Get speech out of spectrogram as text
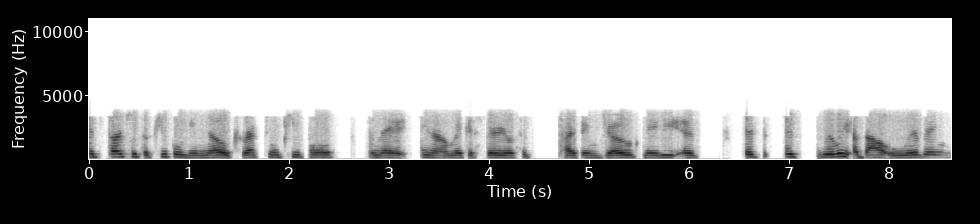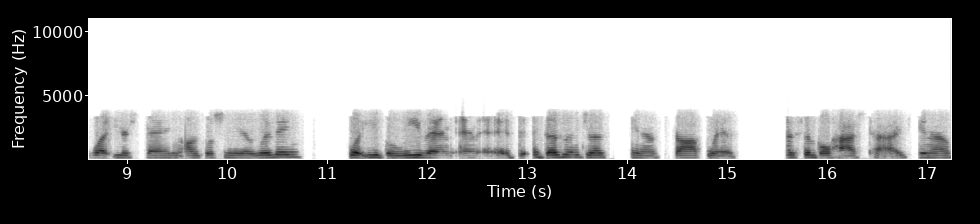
it starts with the people you know, correcting people when they, you know, make a stereotyping joke. Maybe it's it's it's really about living what you're saying on social media, living what you believe in, and it it doesn't just you know stop with a simple hashtag, you know,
